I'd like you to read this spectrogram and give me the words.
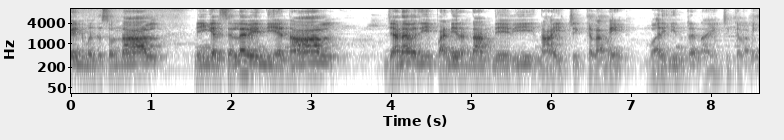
வேண்டும் என்று சொன்னால் நீங்கள் செல்ல வேண்டிய நாள் ஜனவரி பன்னிரெண்டாம் தேதி ஞாயிற்றுக்கிழமை வருகின்ற ஞாயிற்றுக்கிழமை.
